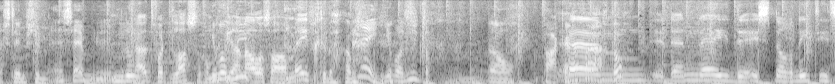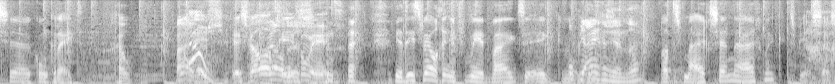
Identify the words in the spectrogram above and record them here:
slimste mensen. Ik bedoel, Nou, het wordt lastig, Je omdat wordt hij aan nu- alles al mee heeft gedaan. Nee, je wordt nu toch wel vaker gevraagd, toch? Ehm, d- nee, er is nog niet iets eh, concreet. Oh. Maar dus. is wel dus. geïnformeerd. ja, het is wel geïnformeerd, maar ik... ik Op je eigen zender? Wat is mijn eigen zender eigenlijk? SBS 6.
